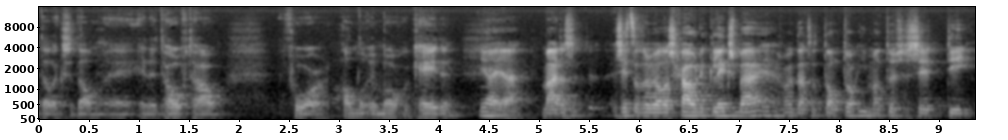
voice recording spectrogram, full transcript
dat ik ze dan uh, in het hoofd hou voor andere mogelijkheden. Ja, ja. Maar er zitten er wel eens gouden kliks bij? Dat er dan toch iemand tussen zit die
